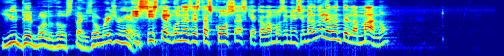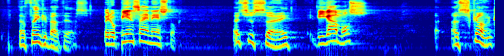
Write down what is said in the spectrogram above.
you did one of those things? Don't raise your hand. hiciste algunas de estas cosas que acabamos de mencionar? No levanten la mano, Now, think about this. Pero piensa en esto. Let's just say Digamos a skunk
